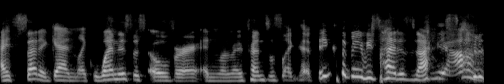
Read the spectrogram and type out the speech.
I said again, like, when is this over? And one of my friends was like, I think the baby's head is next. Yeah.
